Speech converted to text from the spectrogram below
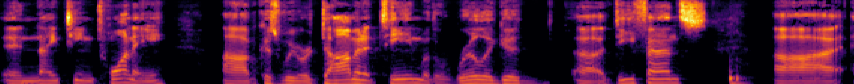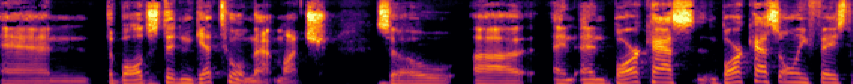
in 1920. Uh, because we were a dominant team with a really good uh, defense, uh, and the ball just didn't get to him that much. So uh, and and Barkas Barkas only faced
